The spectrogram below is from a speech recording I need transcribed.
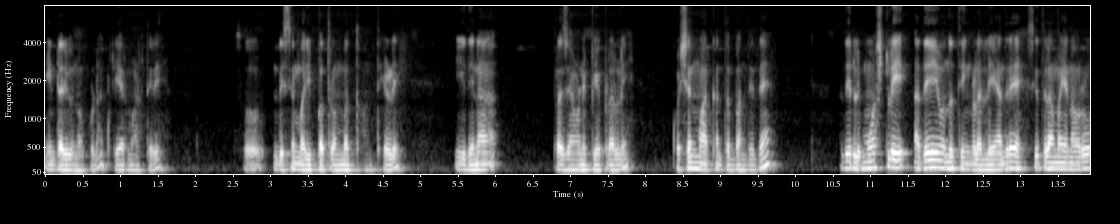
ಇಂಟರ್ವ್ಯೂನೂ ಕೂಡ ಕ್ಲಿಯರ್ ಮಾಡ್ತೀರಿ. ಸೊ ಡಿಸೆಂಬರ್ ಇಪ್ಪತ್ತೊಂಬತ್ತು ಅಂಥೇಳಿ ಈ ದಿನ ಪ್ರಜಾವಾಣಿ ಪೇಪರಲ್ಲಿ ಕ್ವಶನ್ ಮಾರ್ಕ್ ಅಂತ ಬಂದಿದೆ. ಅದಿರಲಿ ಮೋಸ್ಟ್ಲಿ ಅದೇ ಒಂದು ತಿಂಗಳಲ್ಲಿ, ಅಂದರೆ ಸಿದ್ದರಾಮಯ್ಯನವರು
